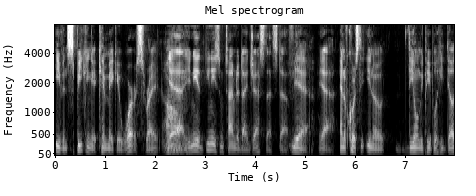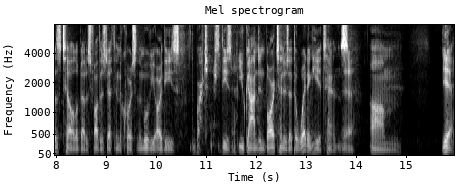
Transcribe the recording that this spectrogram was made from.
even speaking it can make it worse, right? yeah, Um, you need you need some time to digest that stuff. yeah, yeah, and of course, the, you know, the only people he does tell about his father's death in the course of the movie are these bartenders. these Ugandan bartenders at the wedding he attends. Yeah. Yeah.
